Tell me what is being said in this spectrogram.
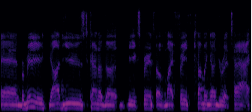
And for me, God used kind of the the experience of my faith coming under attack back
